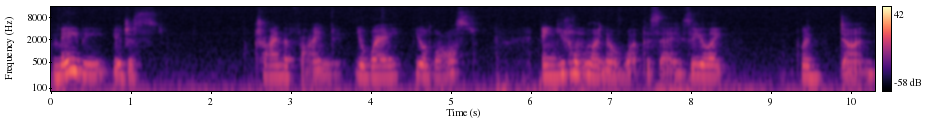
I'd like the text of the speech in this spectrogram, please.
Maybe you're just trying to find your way, you're lost, and you don't really know what to say. So you're like, we're done.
